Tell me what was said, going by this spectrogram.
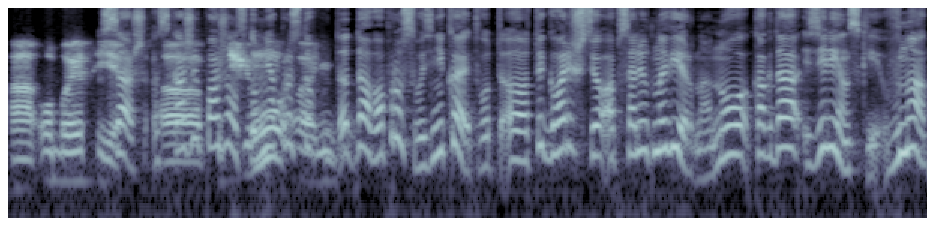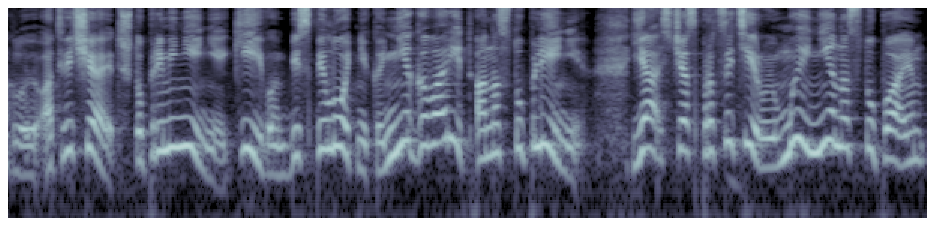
ОБСЕ. Саш, скажи, а, пожалуйста, Почему... у меня просто а, да, вопрос возникает. Вот ты говоришь все абсолютно верно, но когда Зеленский в наглую отвечает, что применение Киевом беспилотника не говорит о наступлении, я сейчас процитирую, мы не наступаем,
